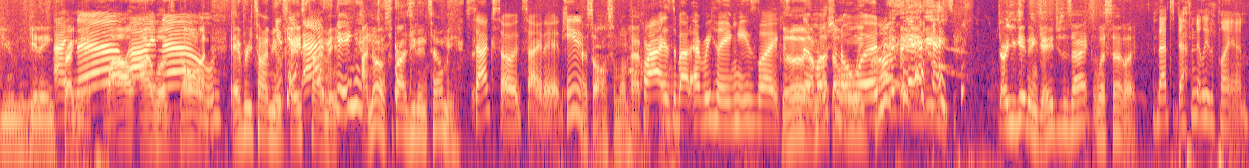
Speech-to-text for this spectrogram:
you getting I pregnant know, while I, I was know. gone. Every time you, You was FaceTiming. asking. I know, I'm surprised you didn't tell me. Zach's so excited. He That's awesome. I'm happy. for cries him. about everything. He's like Good. the I'm not the emotional only one. crybaby. Are you getting engaged to Zach? What's that like? That's definitely the plan.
